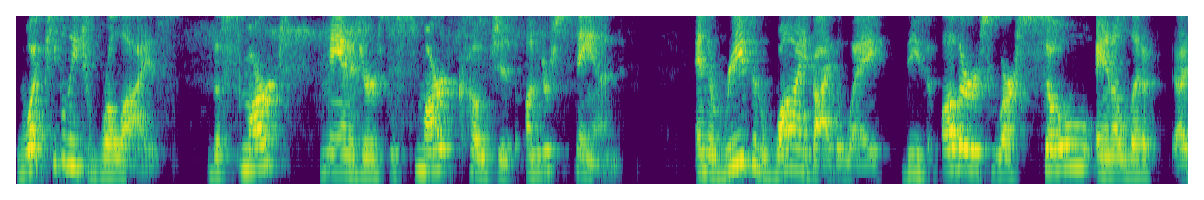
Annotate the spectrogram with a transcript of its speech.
what people need to realize the smart managers, the smart coaches understand. And the reason why, by the way, these others who are so analytic, uh,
